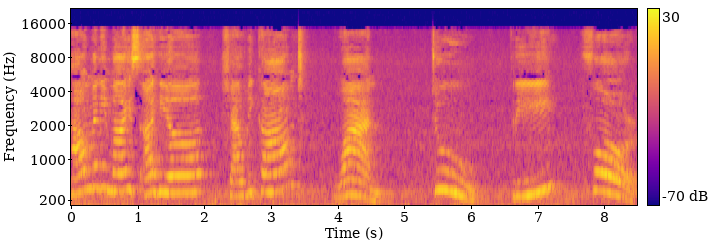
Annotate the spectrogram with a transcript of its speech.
How many mice are here? Shall we count? One, two, three, four,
